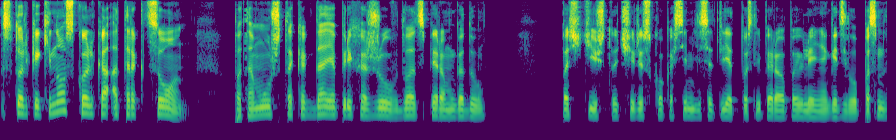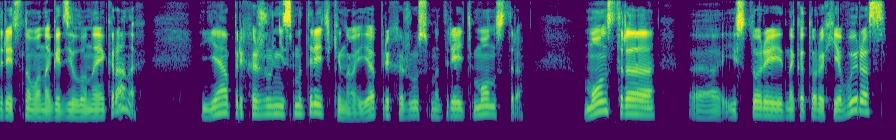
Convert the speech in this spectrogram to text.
столько кино, сколько аттракцион. Потому что когда я прихожу в 21 году, почти что через сколько, 70 лет после первого появления Годзиллы, посмотреть снова на Годзиллу на экранах, я прихожу не смотреть кино, я прихожу смотреть монстра. Монстра, э, истории, на которых я вырос.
